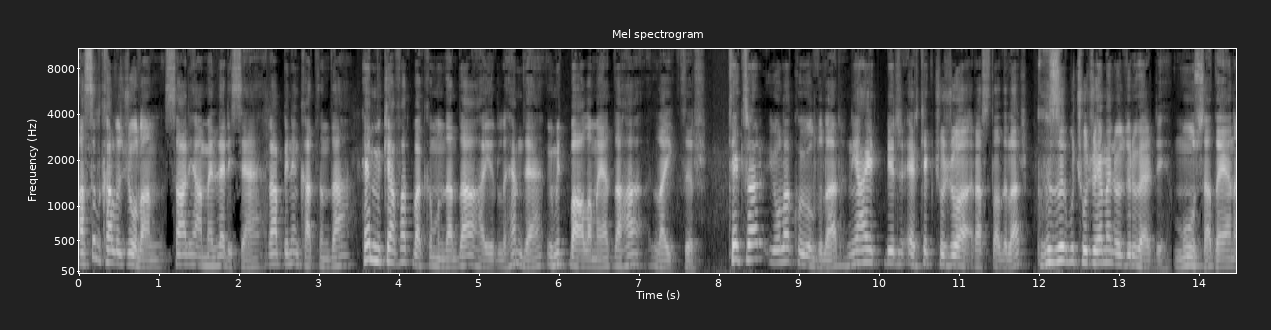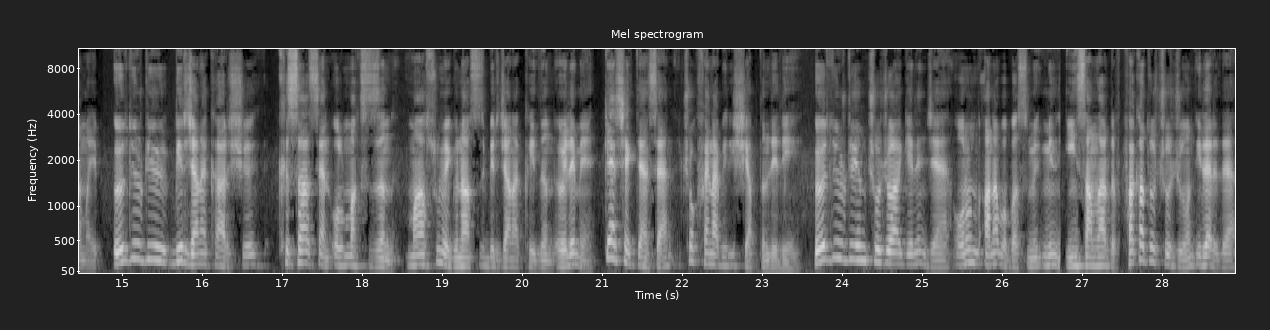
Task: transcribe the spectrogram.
Asıl kalıcı olan salih ameller ise Rabbinin katında hem mükafat bakımından daha hayırlı hem de ümit bağlamaya daha layıktır. Tekrar yola koyuldular. Nihayet bir erkek çocuğa rastladılar. Hızır bu çocuğu hemen öldürüverdi. Musa dayanamayıp. Öldürdüğü bir cana karşı kısa sen olmaksızın masum ve günahsız bir cana kıydın öyle mi? Gerçekten sen çok fena bir iş yaptın dedi. Öldürdüğüm çocuğa gelince onun ana babası mümin insanlardı. Fakat o çocuğun ileride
